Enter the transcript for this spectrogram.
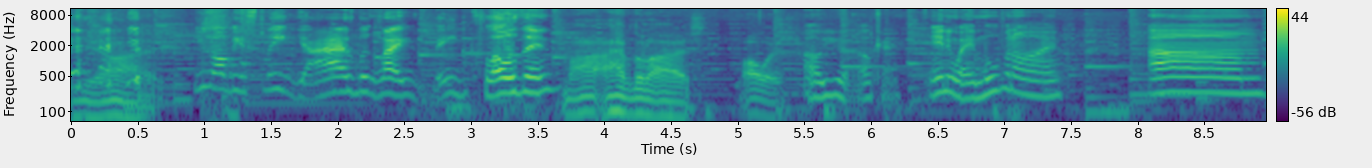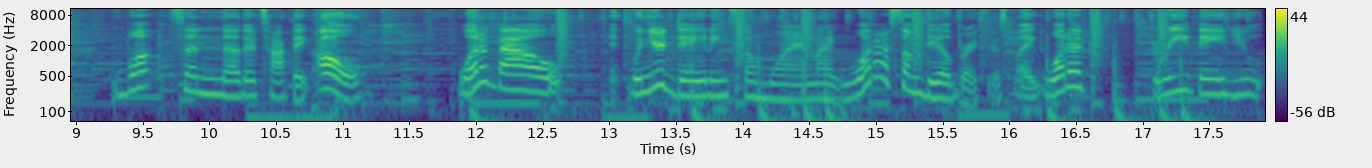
Yeah, right. You gonna be asleep. Your eyes look like they closing. My, I have little eyes always. Oh, you okay? Anyway, moving on. Um, what's another topic? Oh, what about when you're dating someone? Like, what are some deal breakers? Like, what are three things you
